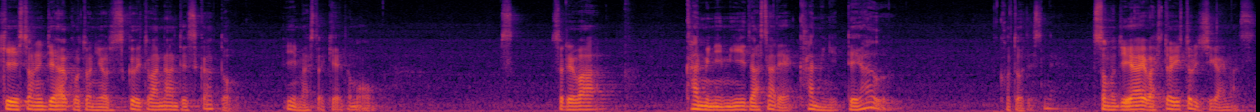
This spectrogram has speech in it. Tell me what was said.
キリストに出会うことによる救いとは何ですかと言いましたけれどもそれは神に見出され神に出会うことですね。その出会いは一人一人違います。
